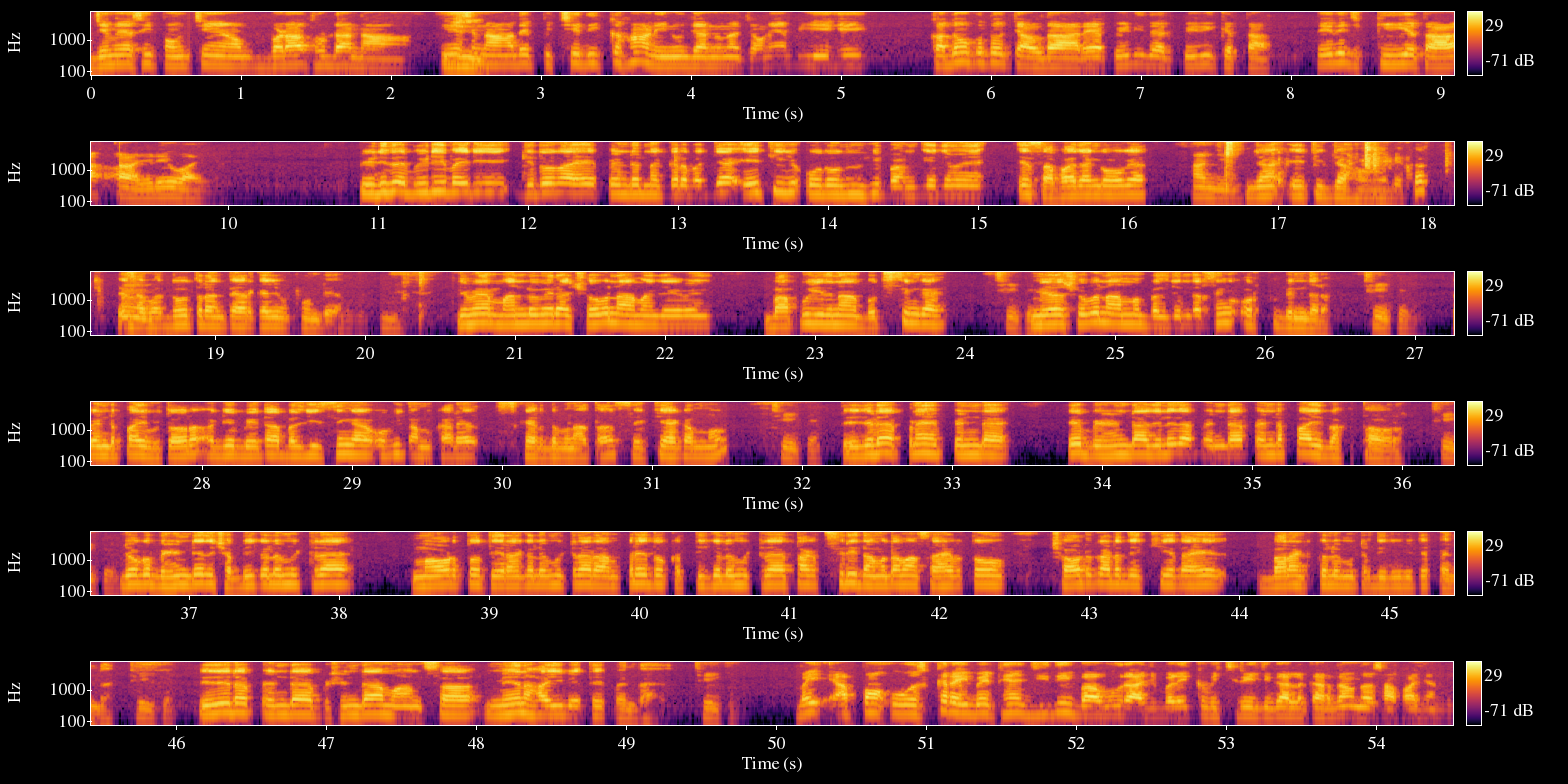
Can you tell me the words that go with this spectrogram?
ਜਿਵੇਂ ਅਸੀਂ ਪਹੁੰਚੇ ਆ ਬੜਾ ਤੁਹਾਡਾ ਨਾਂ। ਇਸ। ਨਾਂ ਦੇ ਪਿੱਛੇ ਦੀ ਕਹਾਣੀ ਨੂੰ ਜਾਣਨਾ ਚਾਹੁੰਦੇ ਆ ਵੀ ਇਹ ਕਦੋਂ ਕਦੋਂ ਚੱਲਦਾ ਆ ਰਿਹਾ ਪੀੜ੍ਹੀ ਦਰ ਪੀੜ੍ਹੀ ਕਿੱਤਾ। ਤੇ ਇਹਦੇ ਚ ਕੀ ਉਤਾ ਆ ਜਿਹੜੇ ਉਹ ਆਏ? ਪੀੜੀ ਤੇ ਪੀੜੀ ਬਾਈ ਜੀ ਜਦੋਂ ਦਾ ਇਹ ਪਿੰਡ ਨਗਰ ਵੱਜਿਆ ਇਹ ਚੀਜ਼ ਉਦੋਂ ਦੀ ਹੀ ਬਣਦੀ ਹੈ ਜਿਵੇਂ ਇਹ ਸਫਾ ਜੰਗ ਹੋ ਗਿਆ। ਹਾਂਜੀ। ਜਾਂ ਇਹ ਚੀਜ਼ਾਂ ਹੋ ਗਈਆਂ ਦੇਖੋ। ਇਹ। ਸਭ ਦੋ ਤਰ੍ਹਾਂ ਤਿਆਰ ਕੇ ਜਿਵੇਂ ਖੁੰਡੇ ਹੋ। ਜਿਵੇਂ ਮੰਨ ਲਓ ਮੇਰਾ ਸ਼ੁਭ ਨਾਮ ਹੈ ਜਿਵੇਂ ਬਾਪੂ ਜੀ ਦਾ ਨਾਮ ਬੁੱਧ ਸਿੰਘ ਹੈ। ਠੀਕ ਹੈ। ਮੇਰਾ ਸ਼ੁਭ ਨਾਮ ਬਲਜਿੰਦਰ ਸਿੰਘ ਉਰਫ ਬਿੰਦਰ। ਠੀਕ ਹੈ ਪਿੰਡ ਭਾਈ ਬਤੌਰ ਅੱਗੇ ਬੇਟਾ ਬਲਜੀਤ ਸਿੰਘ ਹੈ ਉਹ ਵੀ ਕੰਮ ਕਰ ਰਿਹਾ ਸਕਰਦ ਬਣਾਤਾ ਸਿੱਖਿਆ ਕੰਮ ਉਹ। ਠੀਕ ਹੈ। ਤੇ ਜਿਹੜਾ ਆਪਣੇ ਪਿੰਡ ਹੈ ਇਹ ਬਠਿੰਡਾ ਜ਼ਿਲ੍ਹੇ ਦਾ ਪਿੰਡ ਹੈ ਪਿੰਡ ਭਾਈ ਬਖਤੌਰ। ਠੀਕ ਹੈ ਜੋ। ਕਿ ਬਠਿੰਡੇ ਤੋਂ 26 ਕਿਲੋਮੀਟਰ ਹੈ ਮੌੜ ਤੋਂ 13 ਕਿਲੋਮੀਟਰ ਹੈ ਰਾਮਪੁਰੇ ਤੋਂ 31 ਕਿਲੋਮੀਟਰ ਹੈ ਤਖਤ ਸ੍ਰੀ ਦਮਦਮਾ ਸਾਹਿਬ ਤੋਂ ਸ਼ਾਰਟਕਟ ਦੇਖੀਏ ਤਾਂ ਇਹ 12 ਕਿਲੋਮੀਟਰ ਦੀ ਦੂਰੀ ਤੇ ਪੈਂਦਾ ਹੈ। ਠੀਕ ਹੈ। ਇਹ ਜਿਹੜਾ ਪਿੰਡ ਹੈ ਬਠਿੰਡਾ ਮਾਨਸਾ ਮੇਨ ਹਾਈਵੇ ਤੇ ਪੈਂਦਾ ਹੈ। ਠੀਕ ਹੈ। ਬਈ ਆਪਾਂ ਉਸ ਘਰੇ ਹੀ ਬੈਠੇ ਆ ਜਿਹਦੀ ਬਾਬੂ ਰਾਜਬਲੀ ਕਵਿਚਰੀ ਚ ਗੱਲ ਕਰਦਾ ਹੁੰਦਾ ਸਫਾ ਜੰਗ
